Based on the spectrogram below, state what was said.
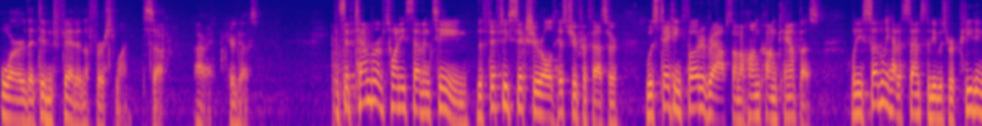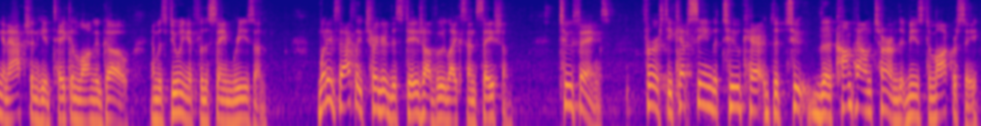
or that didn't fit in the first one. So, all right, here goes. In September of 2017, the 56 year old history professor was taking photographs on a Hong Kong campus when he suddenly had a sense that he was repeating an action he had taken long ago and was doing it for the same reason. What exactly triggered this deja vu like sensation? Two things. First, he kept seeing the, two the, two, the compound term that means democracy,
